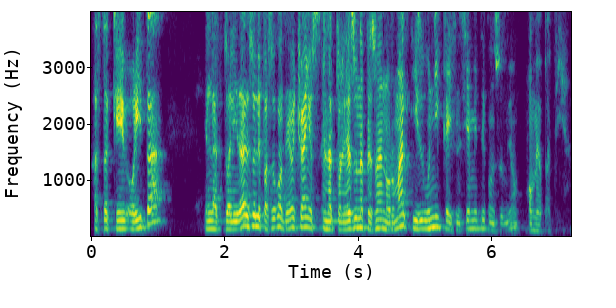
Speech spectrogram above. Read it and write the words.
Hasta que ahorita, en la actualidad, eso le pasó cuando tenía ocho años, en la actualidad es una persona normal y única y sencillamente consumió homeopatía.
